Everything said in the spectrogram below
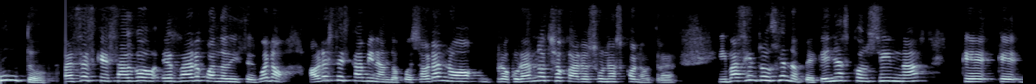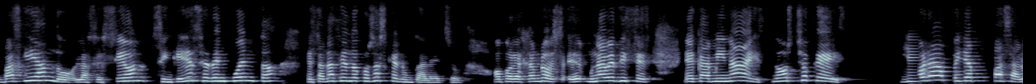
Punto. Lo que pasa es que es algo, es raro cuando dices, bueno, ahora estáis caminando, pues ahora no, procurad no chocaros unas con otras. Y vas introduciendo pequeñas consignas que, vas guiando la sesión sin que ellas se den cuenta, están haciendo cosas que nunca han hecho. O por ejemplo, eh, una vez dices, eh, camináis, no os choquéis, y ahora voy a pasar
